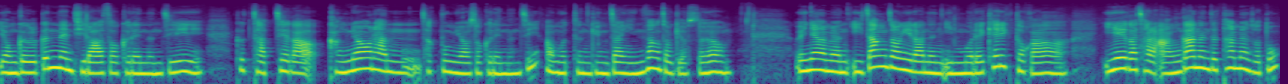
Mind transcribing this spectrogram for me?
연극을 끝낸 뒤라서 그랬는지 극 자체가 강렬한 작품이어서 그랬는지 아무튼 굉장히 인상적이었어요. 왜냐하면 이장정이라는 인물의 캐릭터가 이해가 잘 안 가는 듯 하면서도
